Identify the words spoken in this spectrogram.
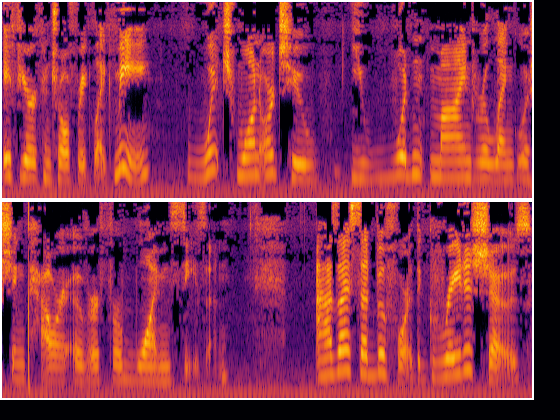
if you're a control freak like me, which one or two you wouldn't mind relinquishing power over for one season. As I said before, the greatest shows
